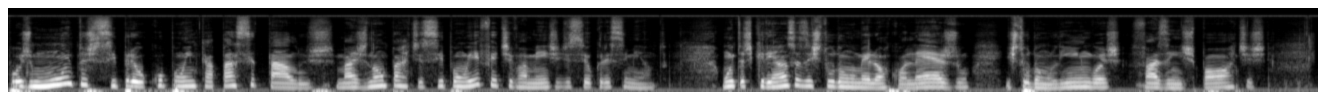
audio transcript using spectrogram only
pois muitos se preocupam em capacitá-los, mas não participam efetivamente de seu crescimento. Muitas crianças estudam no melhor colégio, estudam línguas, fazem esportes.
